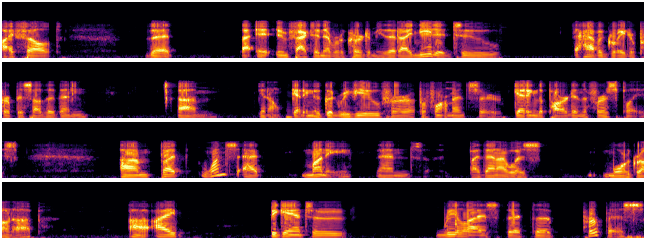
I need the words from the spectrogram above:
I felt that. uh, i- In fact, it never occurred to me that I needed to have a greater purpose other than, um, you know, getting a good review for a performance or getting the part in the first place. Um, but once at Money, and by then I was more grown up, uh, I began to realize that the purpose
